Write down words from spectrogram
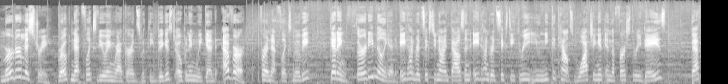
Murder Mystery, broke Netflix viewing records with the biggest opening weekend ever for a Netflix movie, getting 30,869,863 unique accounts watching it in the first three days. Beth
